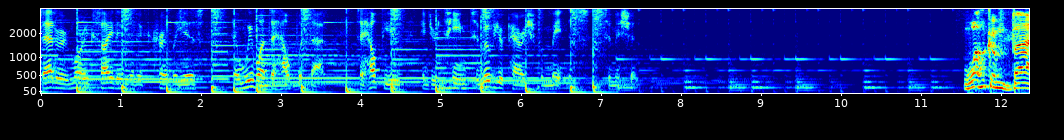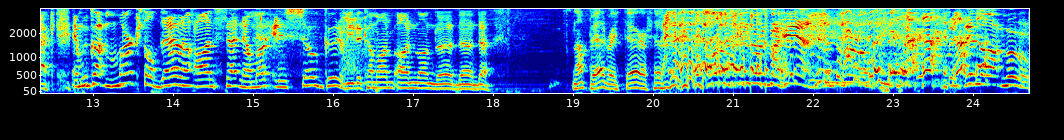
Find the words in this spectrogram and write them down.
better and more exciting than it currently is. And we want to help with that, to help you and your team to move your parish from maintenance to mission. Welcome back, and we've got Mark Saldanha on set now. Mark, it is so good of you to come on on on the. the, the. it's not bad right there. All I'm thinking about is my hands. That's all. They did not move.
